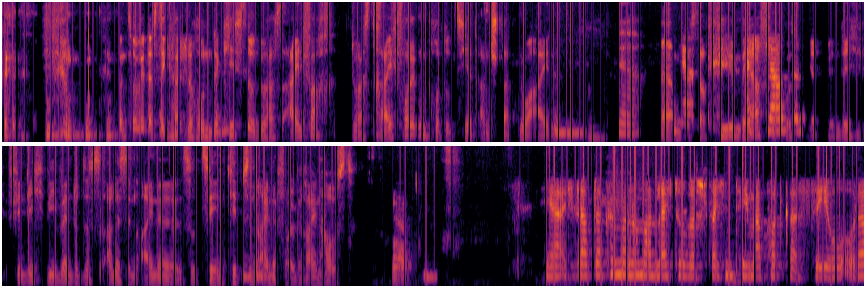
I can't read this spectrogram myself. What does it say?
und so wird das Ding halt eine runde Kiste und du hast einfach, du hast drei Folgen produziert anstatt nur eine. Ja. ja und ist auch viel mehr fokussiert, finde ich, find ich, wie wenn du das alles in eine, so zehn Tipps in eine Folge reinhaust. Ja. Ja, ich glaube, da können wir nochmal gleich drüber sprechen, Thema Podcast SEO, oder?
